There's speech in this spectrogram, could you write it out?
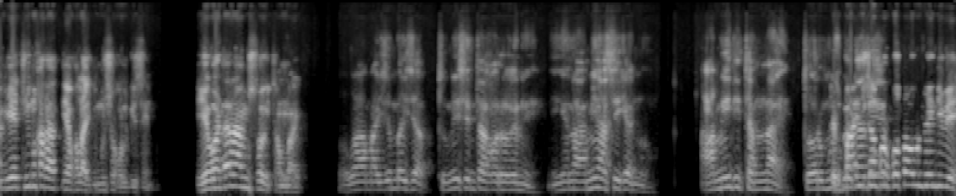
আমি এটিম খারাপ নিয়ে ফেলাই দিমু সকল গেছেন এবারটা আমি সইতাম ভাই। বাবা মাইজম ভাই সাহেব তুমি চিন্তা করো কেনে? ইয়ে আমি আছি কেন? আমি দিতাম নাই। তোর উঠে নিবে।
